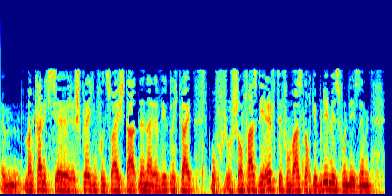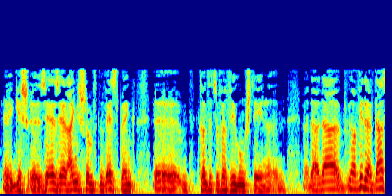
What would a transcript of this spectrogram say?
ähm, man kann nicht äh, sprechen von zwei Staaten in einer Wirklichkeit, wo schon fast die Hälfte von was noch geblieben ist von diesem äh, äh sehr, sehr eingeschrumpften Westbank, äh, könnte zur Verfügung stehen. Da, da, da wieder das,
